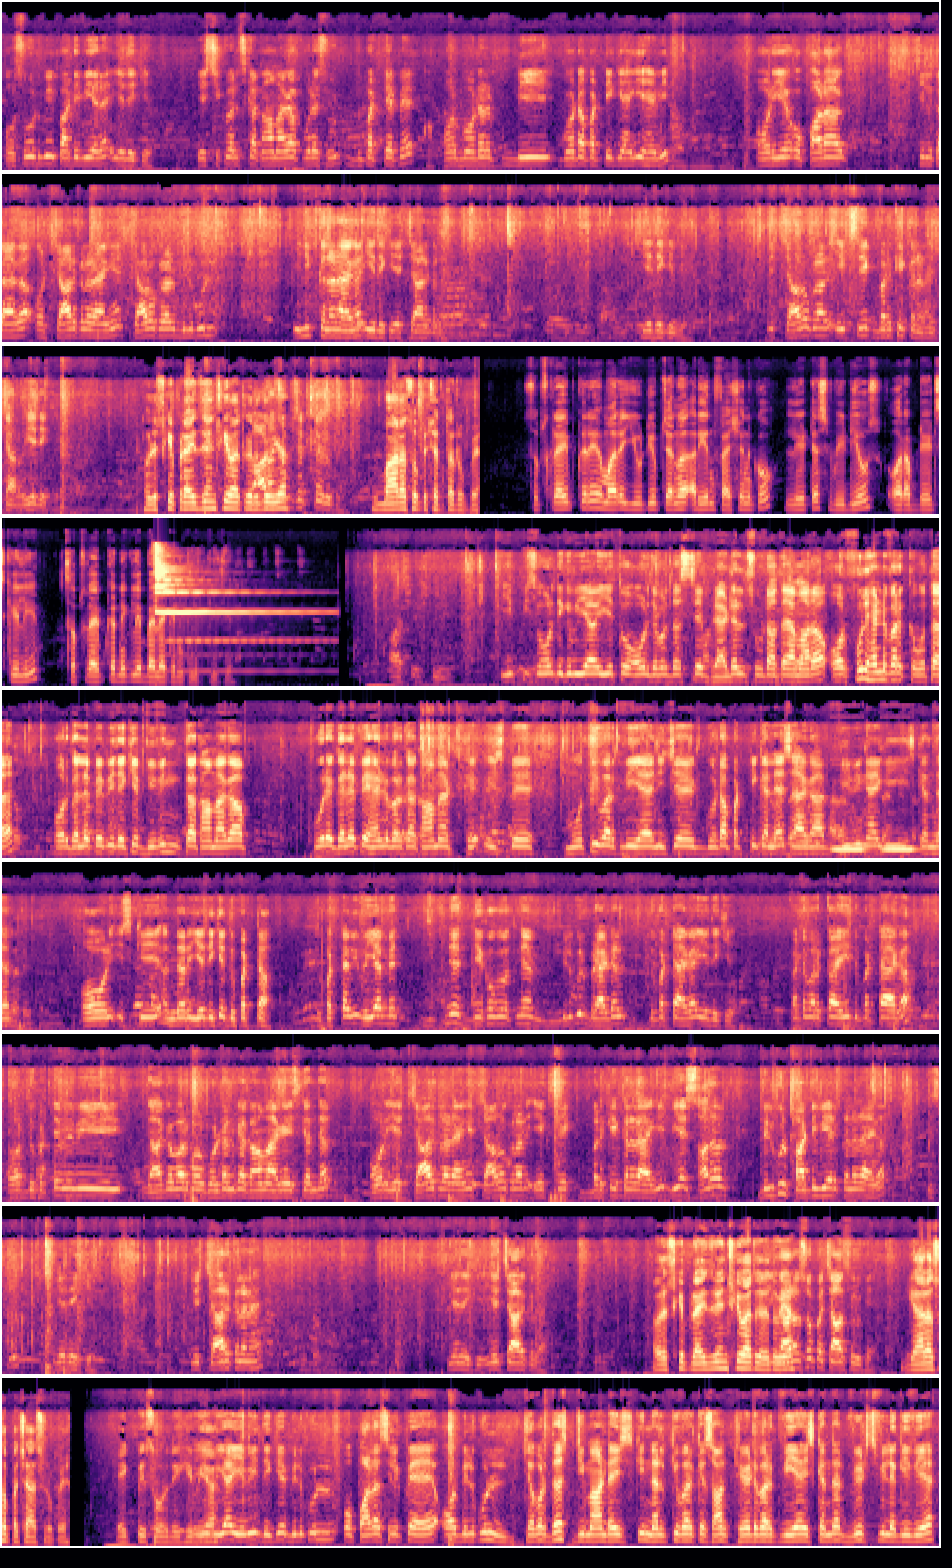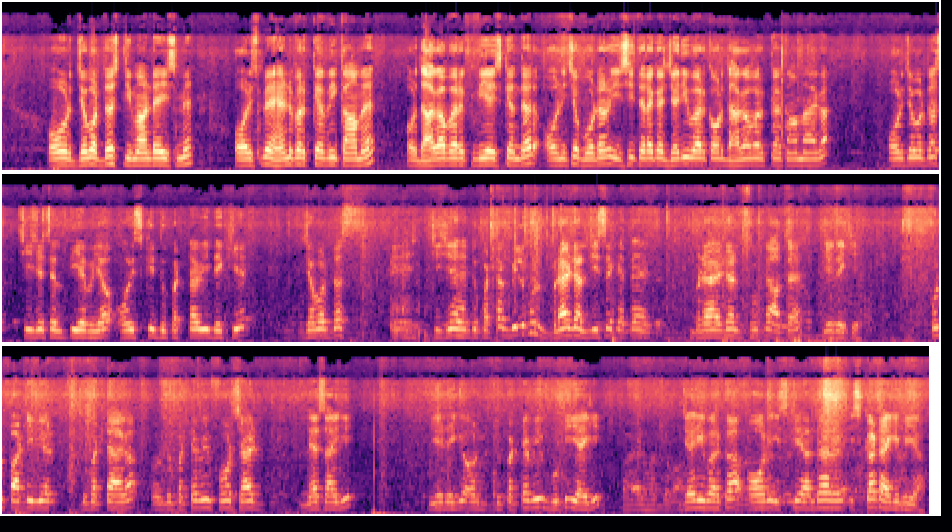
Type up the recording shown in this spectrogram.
और सूट भी पार्टी वियर है। ये देखिए ये सीक्वेंस का काम आएगा पूरे सूट दुपट्टे पे और बॉर्डर भी गोटा पट्टी की आएगी हैवी और ये ओपाड़ा सिल्क आएगा और चार कलर आएँगे। चारों कलर बिल्कुल यूनिक कलर आएगा। ये देखिए चार कलर ये देखिए भैया ये चारों कलर एक से एक बढ़ के कलर है चारों। ये देखिए। और इसके प्राइस रेंज की बात करें तो भैया? रुपये बारह सौ पचहत्तर रुपये सब्सक्राइब करें हमारे यूट्यूब चैनल अरियन फ़ैशन को लेटेस्ट वीडियोस और अपडेट्स के लिए। सब्सक्राइब करने के लिए बेल आइकन क्लिक कीजिए। एक पीस और देखिए भैया ये तो और ज़बरदस्त से ब्राइडल सूट आता है हमारा और फुल हैंड वर्क होता है और गले पे भी देखिए विविंग का काम आएगा। पूरे गले पे हैंड वर्क का काम है। इस पे मोती वर्क भी है नीचे गोटा पट्टी का लेस आएगा विविंग आएगी इसके अंदर। और इसके अंदर ये देखिए दुपट्टा। दुपट्टा भी भैया मैं जितने देखोगे उतने बिल्कुल ब्राइडल दुपट्टा आएगा। ये देखिए कट वर्क का ही दुपट्टा आएगा और दुपट्टे में भी धागे वर्क और गोल्डन का काम आएगा इसके अंदर। और ये चार कलर आएँगे चारों कलर एक से एक बढ़ के कलर आएँगे। भैया सारा बिल्कुल पार्टी वियर कलर आएगा। इसकी ये देखिए ये चार कलर है। ये देखिए ये चार कलर और इसके प्राइस रेंज की बात करें तो ग्यारह सौ पचास रुपये ग्यारह सौ पचास रुपये एक पीस और देखिए भैया। भैया ये भी देखिए बिल्कुल ओपाड़ा सिल्क पे है और बिल्कुल ज़बरदस्त डिमांड है। इसकी नलकी वर्क के साथ थ्रेड वर्क भी है इसके अंदर बीट्स भी लगी हुई है और ज़बरदस्त डिमांड है इसमें। और इसमें हैंड वर्क का भी काम है और धागा वर्क भी है इसके अंदर। और नीचे बॉर्डर इसी तरह का जरी वर्क और धागा वर्क का काम आएगा। और ज़बरदस्त चीज़ें चलती है भैया। और इसकी दुपट्टा भी देखिए ज़बरदस्त चीज़ें हैं। दुपट्टा बिल्कुल ब्राइडल जिसे कहते हैं ब्राइडल सूट में आता है। ये देखिए फुल पार्टी वियर दुपट्टा आएगा। और दुपट्टे भी फोर साइड लेस आएगी। ये देखिए, और दुपट्टे भी, बूटी आएगी। जरी वर्क का और इसके अंदर स्कर्ट आएगी भैया।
